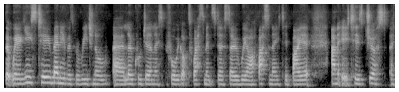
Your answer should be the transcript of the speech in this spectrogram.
that we're used to. Many of us were regional, uh, local journalists before we got to Westminster, so we are fascinated by it. And it is just a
